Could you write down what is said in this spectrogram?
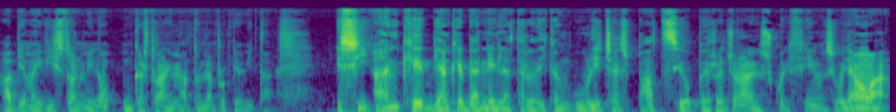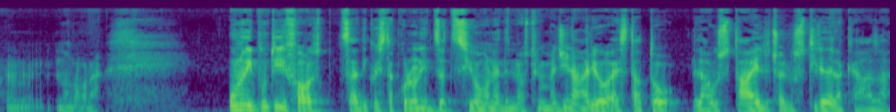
abbia mai visto almeno un cartone animato nella propria vita. E sì, anche Bianca e Bernie nella terra dei canguri c'è spazio per ragionare su quel film, se vogliamo, ma mm, non ora. Uno dei punti di forza di questa colonizzazione del nostro immaginario è stato l'house cioè lo stile della casa,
